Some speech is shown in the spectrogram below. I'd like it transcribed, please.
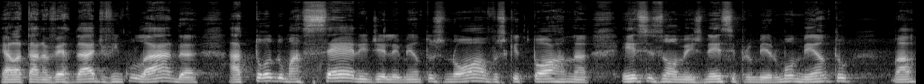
ela está, na verdade, vinculada a toda uma série de elementos novos que torna esses homens, nesse primeiro momento, né,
